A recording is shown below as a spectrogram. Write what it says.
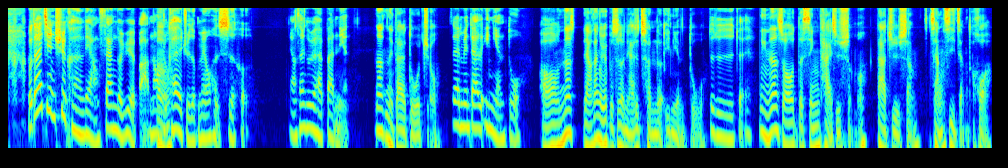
我大概进去可能两三个月吧，然后我就嗯开始觉得没有很适合，两三个月还半年，那你待了多久？在那边待了一年多。哦，那两三个月不适合你，还是撑了一年多。对对对对，你那时候的心态是什么？大致上详细讲的话，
